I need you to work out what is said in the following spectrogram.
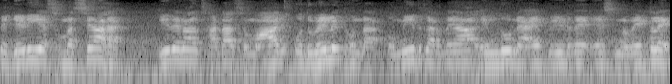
ਤੇ ਜਿਹੜੀ ਇਹ ਸਮੱਸਿਆ ਹੈ, ਜਿਹਦੇ ਨਾਲ ਸਾਡਾ ਸਮਾਜ ਉਦਵੇਲਿਤ ਹੁੰਦਾ ਉਮੀਦ ਕਰਦੇ ਹਾਂ ਹਿੰਦੂ ਨਿਆਇ ਪੀੜ ਦੇ ਇਸ ਨਵੇਕਲੇ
